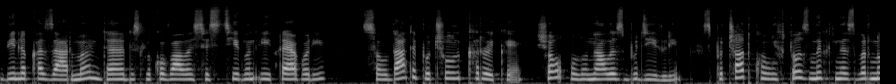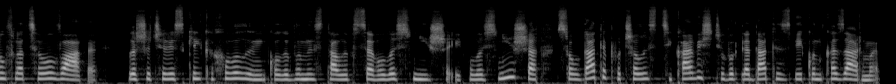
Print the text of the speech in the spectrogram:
біля казарми, де дислокувалися Стівен і Грегорі, солдати почули крики, що лунали з будівлі. Спочатку ніхто з них не звернув на це уваги. Лише через кілька хвилин, коли вони стали все голосніше і голосніше, солдати почали з цікавістю виглядати з вікон казарми.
